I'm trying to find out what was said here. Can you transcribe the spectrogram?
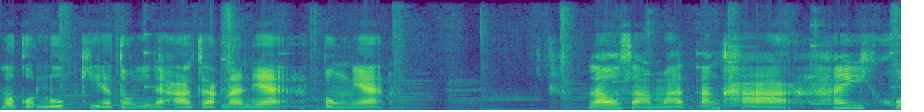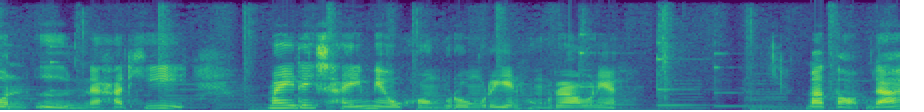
เรากดรูปเกียร์ตรงนี้นะคะ จากนั้นเนี่ย ตรงเนี้ย เราสามารถตั้งค่าให้คนอื่นนะคะที่ไม่ได้ใช้เมลของโรงเรียนของเราเนี่ย มาตอบได้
